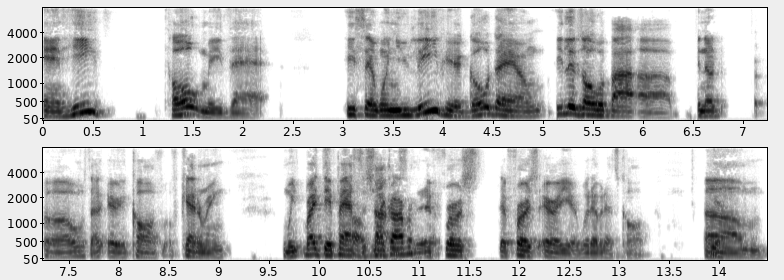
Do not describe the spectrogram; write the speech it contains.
And he told me that he said when you leave here, go down. He lives over by uh, you know, uh, what's that area called of Kettering, we, right there past oh, the shopping center, that first that first area, whatever that's called. Yeah. Um,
